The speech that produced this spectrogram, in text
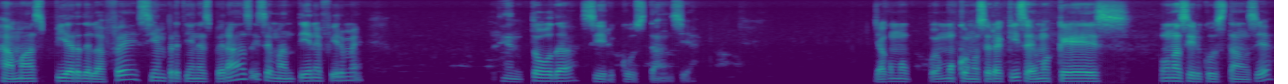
jamás pierde la fe, siempre tiene esperanza y se mantiene firme en toda circunstancia. Ya como podemos conocer aquí, sabemos que es una circunstancia.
